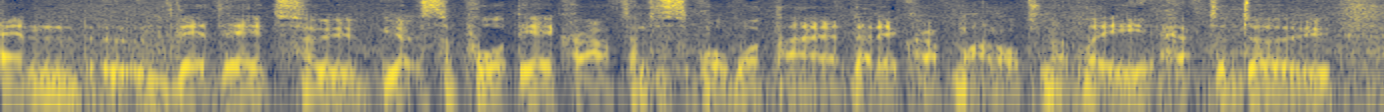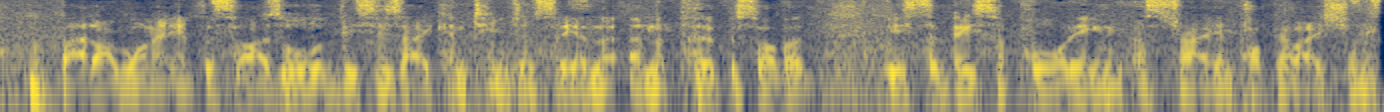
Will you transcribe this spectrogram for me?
and uh, they're there to you know, support the aircraft and to support what they, that aircraft might ultimately have to do. But I want to emphasise all of this is a contingency, and the, and the purpose of it is to be supporting Australian populations.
